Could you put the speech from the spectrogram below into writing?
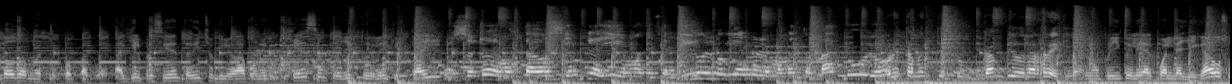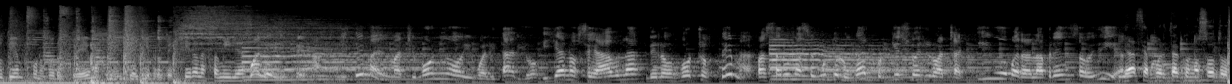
todos nuestros compatriotas. Aquí el presidente ha dicho que le va a poner urgencia a un proyecto de ley que está ahí. Nosotros hemos estado siempre ahí, hemos defendido el gobierno en los momentos más duros. Honestamente, es un cambio de las reglas. Es un proyecto de ley al cual le ha llegado su tiempo. Nosotros creemos que hay que proteger a las familias. ¿Cuál es el tema? El tema del matrimonio igualitario y ya no se habla de los otros temas. Pasaron a segundo lugar porque eso es lo atractivo para la prensa hoy día. Gracias por estar con nosotros.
